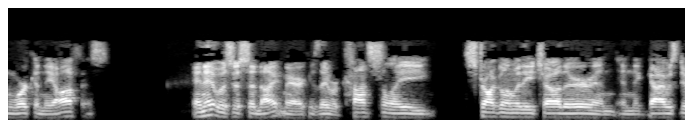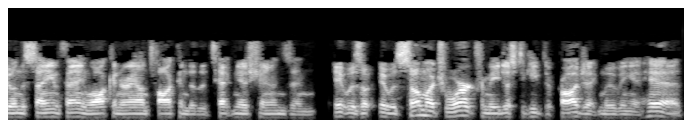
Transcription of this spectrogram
and work in the office and it was just a nightmare because they were constantly struggling with each other and, and the guy was doing the same thing, walking around talking to the technicians. And it was, it was so much work for me just to keep the project moving ahead.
